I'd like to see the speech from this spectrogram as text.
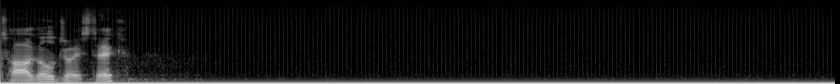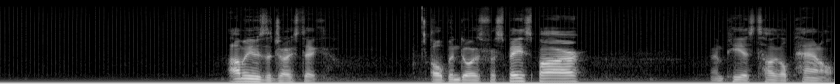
toggle joystick. I'm gonna use the joystick. Open doors for spacebar and PS toggle panel.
